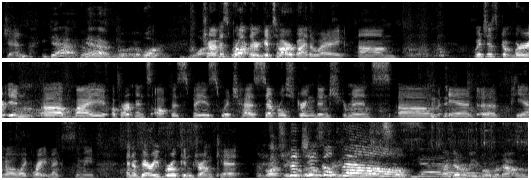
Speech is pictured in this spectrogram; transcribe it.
Jen. Yeah, yeah. What, what- Travis brought their whatever you guitar, by the way. Um, which is good. We're in uh, my apartment's office space, which has several stringed instruments um, and a piano like right next to me, and a very broken drum kit. I brought The jingle bells! Yes. I'd never be home without them.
